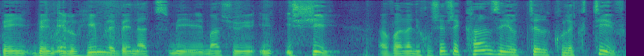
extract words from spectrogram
בין, בין אלוהים לבין עצמי, משהו אישי, אבל אני חושב שכאן זה יותר קולקטיב,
